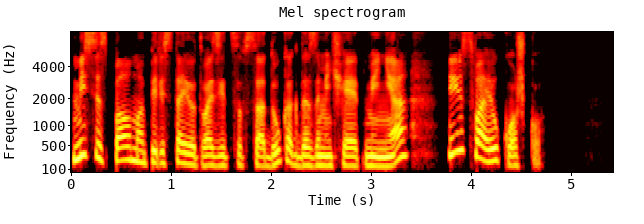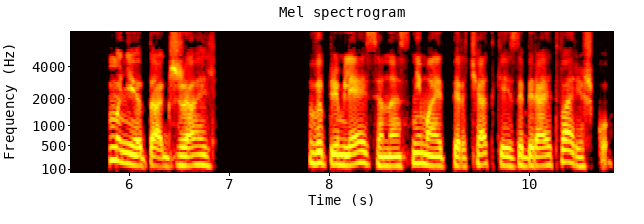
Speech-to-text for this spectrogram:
Миссис Палма перестает возиться в саду, когда замечает меня и свою кошку. «Мне так жаль». Выпрямляясь, она снимает перчатки и забирает варежку.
